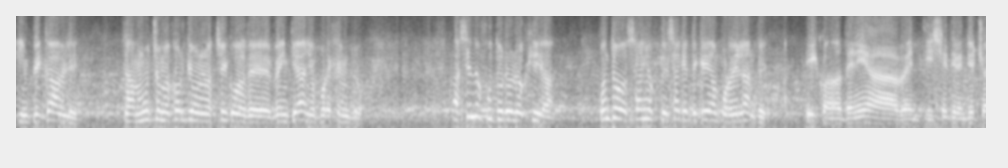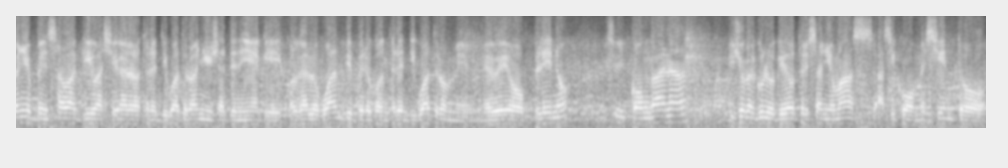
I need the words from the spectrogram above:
impecable. Estás mucho mejor que unos chicos de 20 años, por ejemplo. Haciendo futurología, ¿cuántos años pensás que te quedan por delante? Y cuando tenía 27, 28 años pensaba que iba a llegar a los 34 años y ya tenía que colgar los guantes, pero con 34 me, veo pleno, con ganas, y yo calculo que dos, tres años más, así como me siento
